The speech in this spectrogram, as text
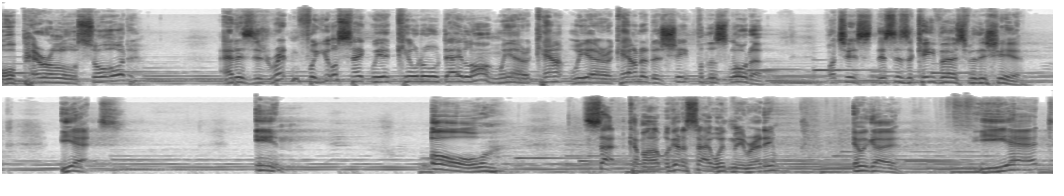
Or peril or sword. And as is written, for your sake we are killed all day long. We are, account, we are accounted as sheep for the slaughter. Watch this. This is a key verse for this year. Yet, in all, set, come on, we're going to say it with me. Ready? Here we go. Yet,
